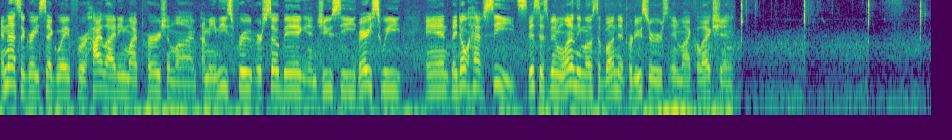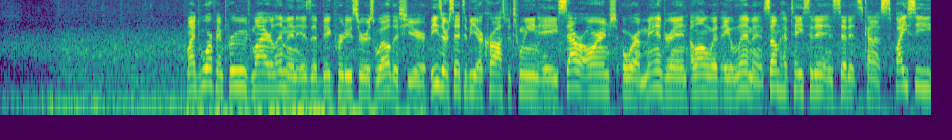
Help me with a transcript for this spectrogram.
And that's a great segue for highlighting my Persian lime. I mean, these fruit are so big and juicy, very sweet, and they don't have seeds. This has been one of the most abundant producers in my collection. My dwarf improved Meyer lemon is a big producer as well this year. These are said to be a cross between a sour orange or a mandarin along with a lemon. Some have tasted it and said it's kind of spicy.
